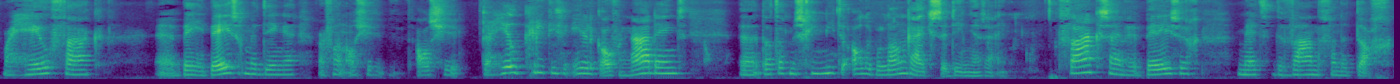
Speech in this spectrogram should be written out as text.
maar heel vaak uh, ben je bezig met dingen waarvan als je, als je daar heel kritisch en eerlijk over nadenkt, uh, dat dat misschien niet de allerbelangrijkste dingen zijn. Vaak zijn we bezig met de waan van de dag.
